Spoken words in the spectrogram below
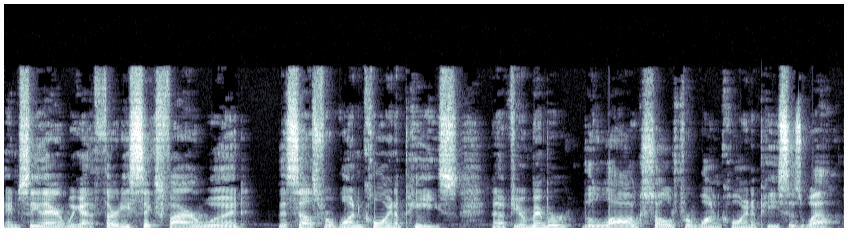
And see there, we got 36 firewood that sells for one coin a piece. Now, if you remember, the logs sold for one coin a piece as well.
